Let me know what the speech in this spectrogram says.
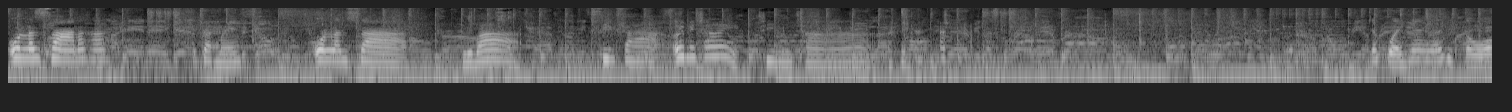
โอนลันซานะคะรู้จักไหมโอนลันซา หรือว่าซิงซา เอ้ยไม่ใช่ ชิงช้าจะกลวยแห้งแล้วสิโต๊ะ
